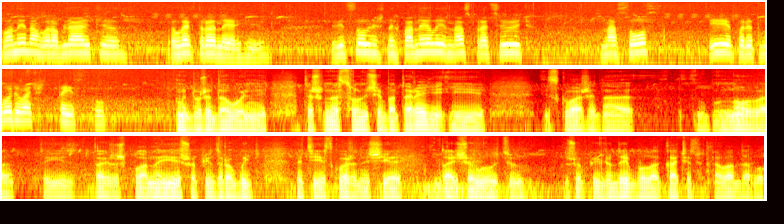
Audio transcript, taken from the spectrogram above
Вони нам виробляють е, електроенергію. Від сонячних панелей в нас працюють насос і перетворювач тиску. Ми дуже довольні, те, що у нас сонячні батареї і, і скважина нова. І також плани є, щоб зробити на цій скважині ще далі вулицю, щоб і людей була качественна вода була.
